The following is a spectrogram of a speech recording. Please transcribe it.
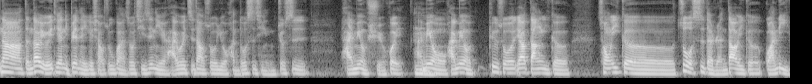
那等到有一天你变成一个小主管的时候，其实你还会知道说有很多事情就是还没有学会，还没有还没有，譬如说要当一个。从一个做事的人到一个管理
